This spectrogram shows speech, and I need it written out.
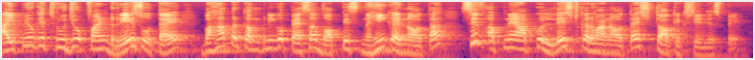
आईपीओ के थ्रू जो फंड रेस होता है वहाँ पर कंपनी को पैसा वापस नहीं करना होता सिर्फ़ अपने आप को लिस्ट करवाना होता है स्टॉक एक्सचेंजेस पे।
